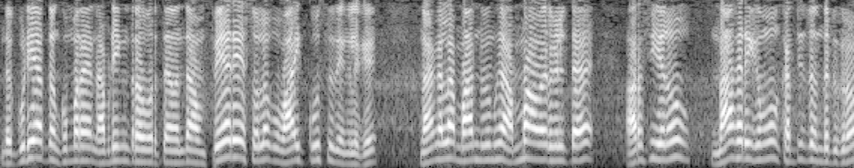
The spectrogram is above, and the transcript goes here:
இந்த குடியாத்தம் குமரன் அப்படின்ற ஒருத்தன் வந்து அவன் பேரே சொல்ல வாய் கூசுது எங்களுக்கு. நாங்கெல்லாம் மாண்புமிகு அம்மா அவர்கள்ட்ட அரசியலும் நாகரிகமும் கட்டிட்டு வந்துட்டு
